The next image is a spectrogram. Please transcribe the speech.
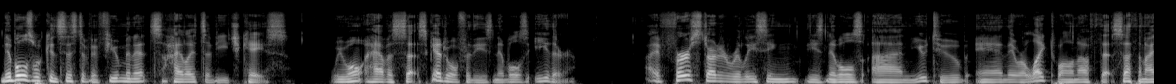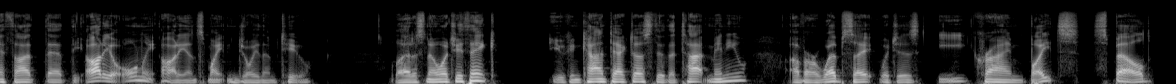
Nibbles will consist of a few minutes highlights of each case. We won't have a set schedule for these nibbles either. I first started releasing these nibbles on YouTube, and they were liked well enough that Seth and I thought that the audio only audience might enjoy them too. Let us know what you think. You can contact us through the top menu of our website, which is ecrimebytes, spelled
